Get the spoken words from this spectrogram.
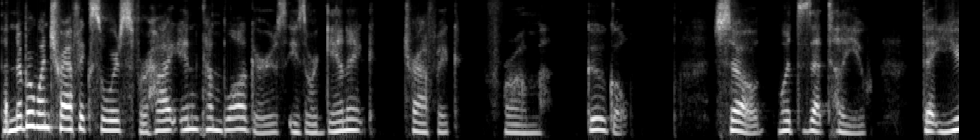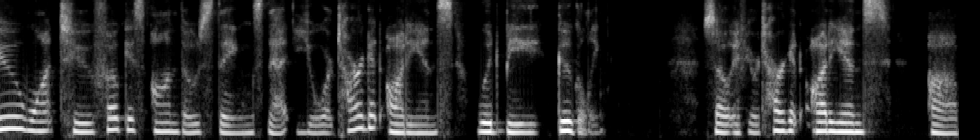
The number one traffic source for high income bloggers is organic traffic from Google. So, what does that tell you? That you want to focus on those things that your target audience would be Googling. So, if your target audience uh,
